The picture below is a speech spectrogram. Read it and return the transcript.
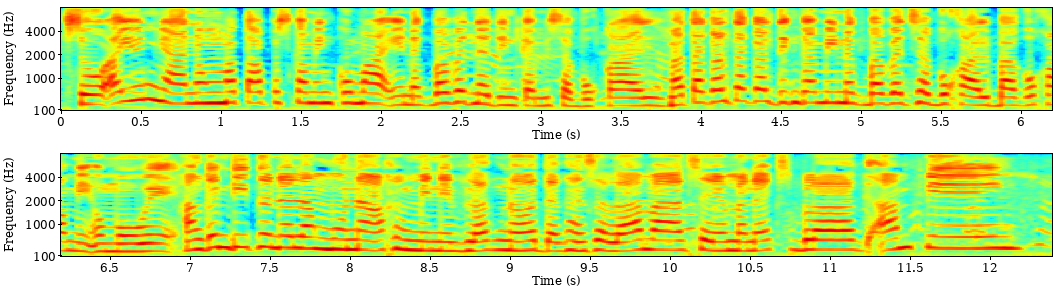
So, ayun nga, nung matapos kaming kumain, nagbabad na din kami sa bukal. Matagal-tagal din kaming nagbabad sa bukal bago kami umuwi. Hanggang dito na lang muna aking mini vlog, no? Daghang salamat sa iyo ma next vlog. Amping!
